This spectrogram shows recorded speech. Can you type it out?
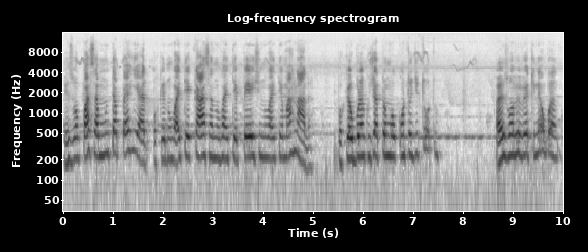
Eles vão passar muito aperreado, porque não vai ter caça, não vai ter peixe, não vai ter mais nada. Porque o branco já tomou conta de tudo. Aí eles vão viver que nem o branco.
